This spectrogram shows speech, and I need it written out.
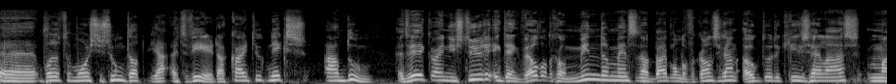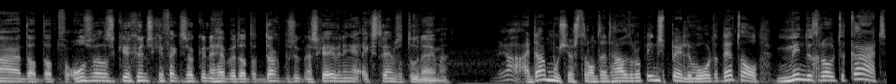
Uh, wordt het een mooi seizoen? Dat, ja, het weer, daar kan je natuurlijk niks aan doen. Het weer kan je niet sturen. Ik denk wel dat er gewoon minder mensen naar het buitenland op vakantie gaan. Ook door de crisis helaas. Maar dat dat voor ons wel eens een keer gunstige effecten zou kunnen hebben... dat het dagbezoek naar Scheveningen extreem zal toenemen. Ja, en daar moet je als strandhouder op inspelen. We hoorden het net al, minder grote kaart.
